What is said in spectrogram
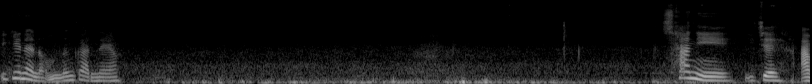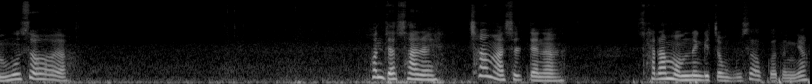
이기는 없는 것 같네요. 산이 이제 안 무서워요. 혼자 산에 처음 왔을 때는 사람 없는 게 좀 무서웠거든요.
